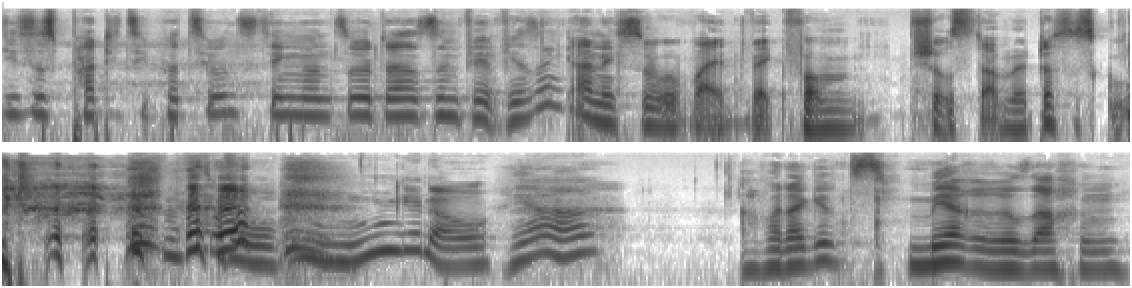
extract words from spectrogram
dieses Partizipationsding und so, da sind wir, wir sind gar nicht so weit weg vom Schuss damit. Das ist gut. so, mhm, genau. ja. Aber da gibt's mehrere Sachen.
